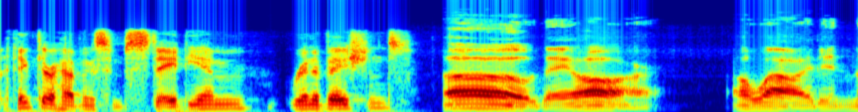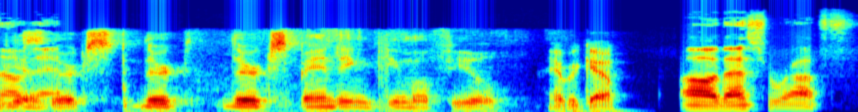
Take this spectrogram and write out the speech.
I think they're having some stadium renovations. Oh, they are. Oh wow, I didn't know yeah, that. they're ex- they're they're expanding BMO Field. There we go. Oh, that's rough.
